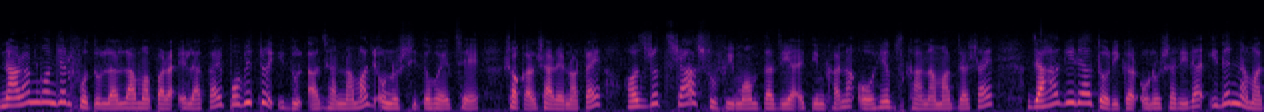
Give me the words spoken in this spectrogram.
নারায়ণগঞ্জের ফতুল্লার লামাপাড়া এলাকায় পবিত্র ঈদুল আজহার নামাজ অনুষ্ঠিত হয়েছে। সকাল সাড়ে নটায় হজরত শাহ সুফি মমতাজিয়া এতিমখানা ও হেফজখানা মাদ্রাসায় জাহাগীরা তরিকার অনুসারীরা ঈদের নামাজ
